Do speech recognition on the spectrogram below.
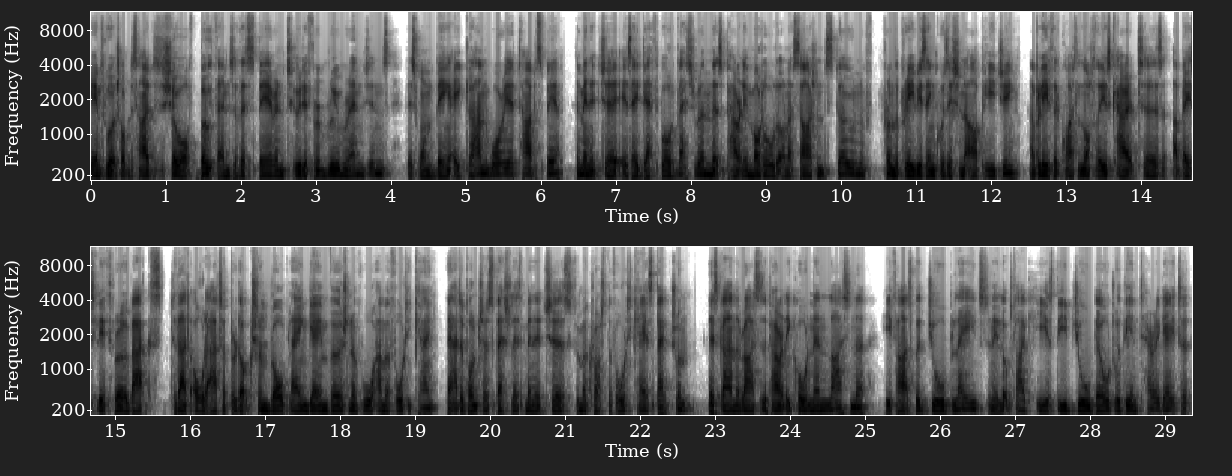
Games Workshop decided to show off both ends of the spear in two different rumour engines, this one being a Gland Warrior type spear. The miniature is a Death World veteran that's apparently modelled on a Sergeant Stone from the previous Inquisition RPG. I believe that quite a lot of these characters are basically throwbacks to that old out of production role playing game version of Warhammer 40k. They had a bunch of specialist miniatures from across the 40k spectrum. This guy on the right is apparently called an Enlightener. He fights with dual blades, and it looks like he is the dual build with the Interrogator,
